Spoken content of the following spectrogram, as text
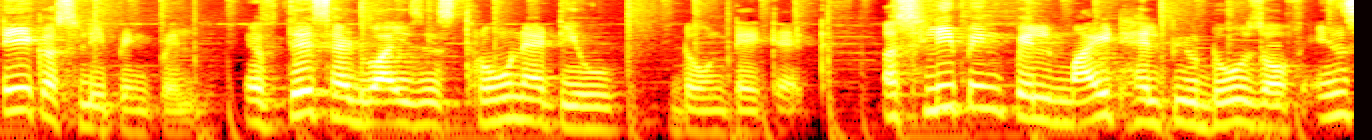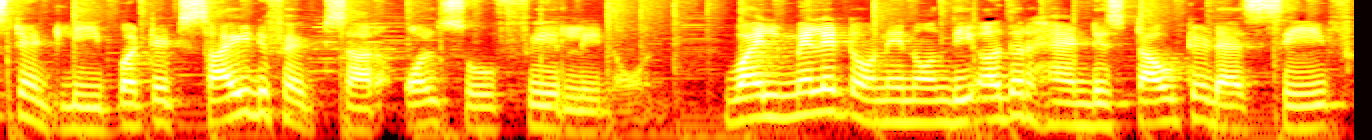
Take a sleeping pill. If this advice is thrown at you, don't take it. A sleeping pill might help you doze off instantly, but its side effects are also fairly known. While melatonin on the other hand is touted as safe,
